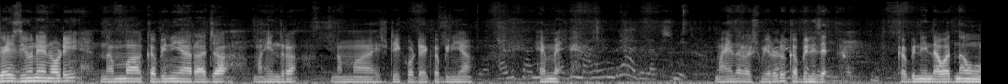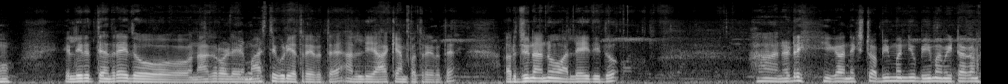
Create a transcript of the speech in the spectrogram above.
ಗೈಸ್, ಇವನೇ ನೋಡಿ ನಮ್ಮ ಕಬಿನಿಯ ರಾಜ ಮಹೇಂದ್ರ, ನಮ್ಮ ಎಚ್ ಡಿ ಕೋಟೆ ಕಬಿನಿಯ ಹೆಮ್ಮೆ. ಮಹೇಂದ್ರ ಲಕ್ಷ್ಮಿ, ಎರಡು ಕಬ್ಬಿನಿದೆ ಕಬ್ಬಿನಿಂದ ಅವತ್ತು ನಾವು ಎಲ್ಲಿರುತ್ತೆ ಅಂದರೆ ಇದು ನಾಗರಹೊಳೆ ಮಾಸ್ತಿಗುಡಿ ಹತ್ರ ಇರುತ್ತೆ. ಅಲ್ಲಿ ಆ ಕ್ಯಾಂಪ್ ಹತ್ರ ಇರುತ್ತೆ. ಅರ್ಜುನನು ಅಲ್ಲೇ ಇದ್ದಿದ್ದು. ಹಾಂ, ನಡ್ರಿ, ಈಗ ನೆಕ್ಸ್ಟ್ ಅಭಿಮನ್ಯು ಭೀಮಾ ಮೀಟ್ ಆಗೋಣ.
